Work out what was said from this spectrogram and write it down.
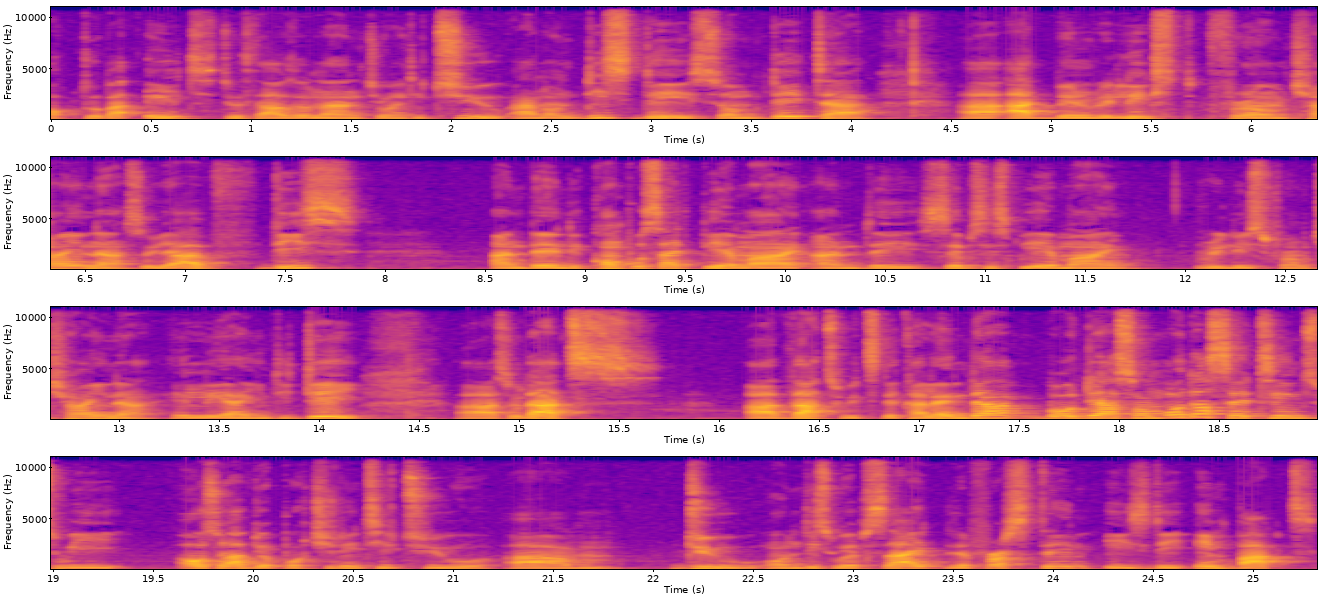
October 8, 2022. And on this day, some data uh, had been released from China. So you have this, and then the composite PMI and the services PMI released from China earlier in the day. Uh, so that's uh, that with the calendar but there are some other settings we also have the opportunity to um, do on this website. The first thing is the impact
